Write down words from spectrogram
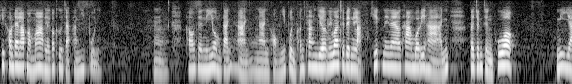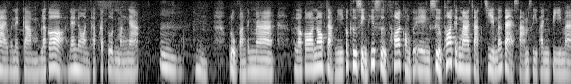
ที่เขาได้รับมามากเลยก็คือจากทางญี่ปุ่นเขาจะนิยมการอ่านงานของญี่ปุ่นค่อนข้างเยอะ ไม่ว่าจะเป็นหลักคิดในแนวทางบริหาร ไปจนถึงพวกนิยายวรรณกรรม แล้วก็แน่นอนครับการ์ตูนมังงะปลูกฝังกันมา แล้วก็นอกจากนี้ก็คือสิ่งที่สืบทอดของตัวเอง สืบทอดกันมาจากจีนตั้งแต่สามสี่พันปีมา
